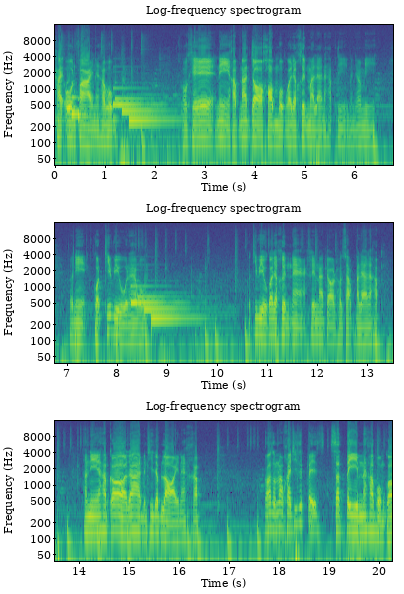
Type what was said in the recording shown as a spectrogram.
ถ่ายโอนไฟล์นะครับผมโอเค นี่ครับหน้าจอคอมผมก็จะขึ้นมาแล้วนะครับ นี่มันจะมีตัวนี้กดที่วิวนะครับผม กดที่วิวก็จะขึ้นแหน่ขึ้นหน้าจอโทรศัพท์มาแล้วนะครับท่านี้นะครับก็ได้เป็นที่เรียบร้อยนะครับ ก็สำหรับใครที่จะไปสตรีมนะครับผมก็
